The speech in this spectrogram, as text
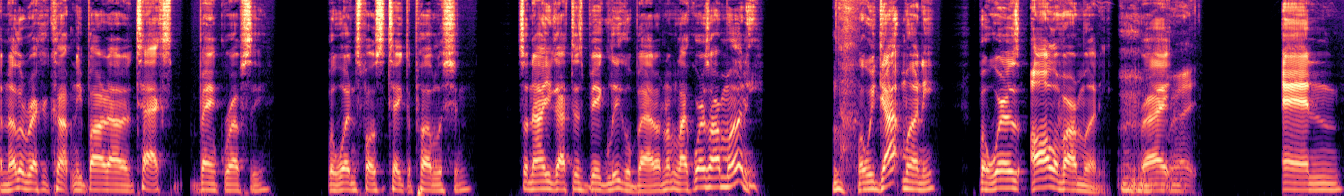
Another record company bought it out of tax bankruptcy, but wasn't supposed to take the publishing. So now you got this big legal battle. And I'm like, where's our money? well, we got money, but where's all of our money? Mm-hmm. Right. Right. And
